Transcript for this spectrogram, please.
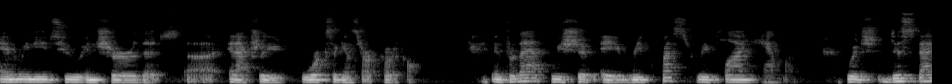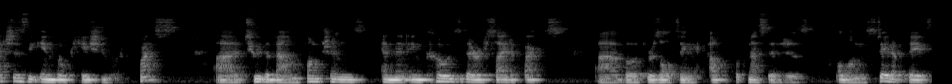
and we need to ensure that uh, it actually works against our protocol. And for that, we ship a request reply handler, which dispatches the invocation requests uh, to the bound functions and then encodes their side effects, uh, both resulting output messages along with state updates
